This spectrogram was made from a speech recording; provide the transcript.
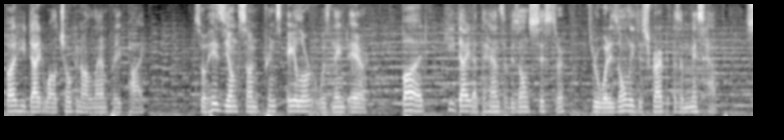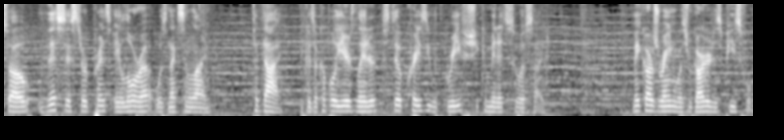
but he died while choking on lamprey pie. So his young son Prince Aelor was named heir, but he died at the hands of his own sister through what is only described as a mishap. So this sister, Prince Aelora, was next in line to die because a couple of years later, still crazy with grief, she committed suicide. Maekar's reign was regarded as peaceful,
